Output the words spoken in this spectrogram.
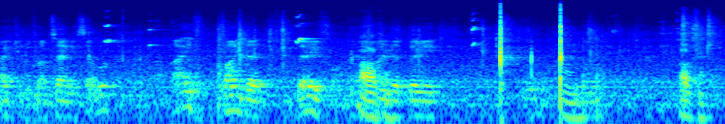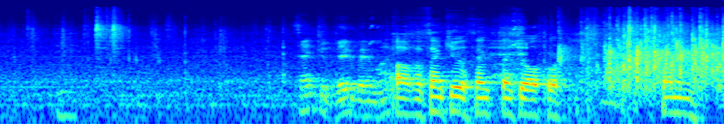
actually from Sangi Sabur. I find that very fun. I Okay. find that very. okay. Thank you very, very much. Uh, thank you, thank thank you all for coming.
